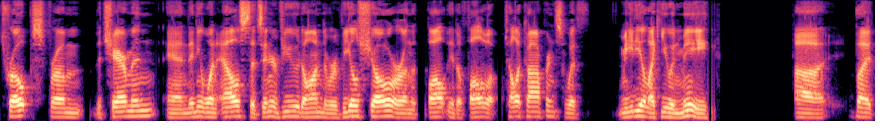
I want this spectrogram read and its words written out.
tropes from the chairman and anyone else that's interviewed on the reveal show or on the follow, you know, follow up teleconference with media like you and me. Uh, but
